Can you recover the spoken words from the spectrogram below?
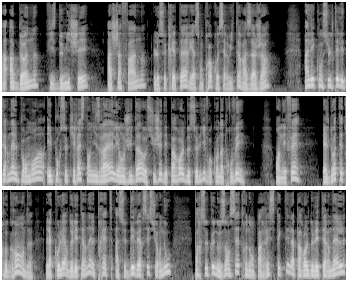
à Abdon, fils de Miché, à Shaphan, le secrétaire, et à son propre serviteur Azaja, Allez consulter l'Éternel pour moi et pour ce qui reste en Israël et en Juda au sujet des paroles de ce livre qu'on a trouvé. En effet, elle doit être grande, la colère de l'Éternel prête à se déverser sur nous, parce que nos ancêtres n'ont pas respecté la parole de l'Éternel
